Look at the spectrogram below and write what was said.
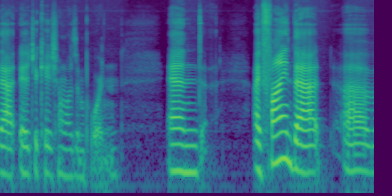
that education was important, and I find that. Uh,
